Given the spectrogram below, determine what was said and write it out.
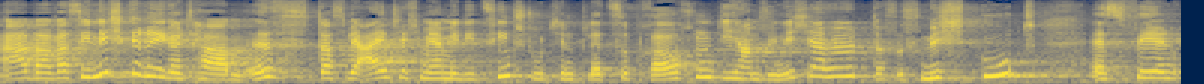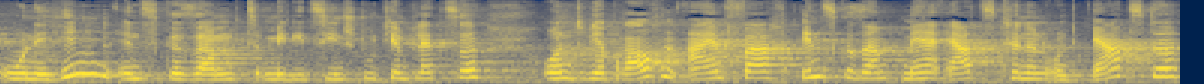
Aber was Sie nicht geregelt haben, ist, dass wir eigentlich mehr Medizinstudienplätze brauchen. Die haben Sie nicht erhöht. Das ist nicht gut. Es fehlen ohnehin insgesamt Medizinstudienplätze. Und wir brauchen einfach insgesamt mehr Ärztinnen und Ärzte.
